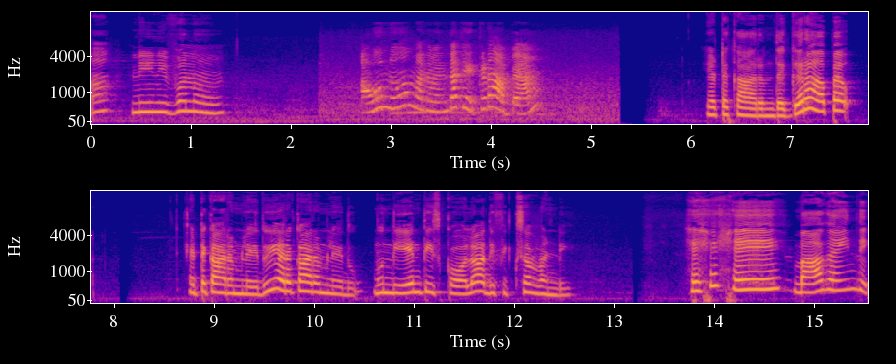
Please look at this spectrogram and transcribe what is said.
ఆ, నేను ఇవ్వను అవును మనం ఇందాక ఎక్కడ ఆపాం? ఎటకారం దగ్గర ఆపావు. ఎటకారం లేదు ఎరకారం లేదు. ముందు ఏం తీసుకోవాలో అది ఫిక్స్ అవ్వండి. హే హే హే బాగా అయింది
